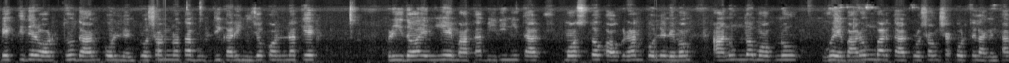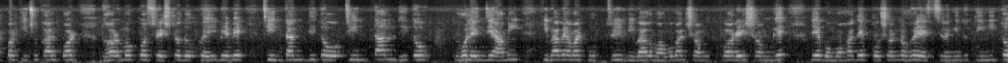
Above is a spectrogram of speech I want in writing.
ব্যক্তিদের অর্থ দান করলেন। প্রসন্নতা, বুদ্ধিকারী, নিজ কন্যাকে হৃদয়ে নিয়ে মাতা বিরিণী তার মস্তক অগ্রহণ করলেন এবং আনন্দমগ্ন হয়ে বারংবার তার প্রশংসা করতে লাগেন তারপর কিছুকাল পর ধর্মজ্ঞ শ্রেষ্ঠ দক্ষ এই ভেবে চিন্তান্বিত চিন্তান্বিত হলেন যে আমি কীভাবে আমার পুত্রীর বিবাহ ভগবান শঙ্করের সঙ্গে দেব, মহাদেব প্রসন্ন হয়ে এসেছিলেন, কিন্তু তিনি তো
